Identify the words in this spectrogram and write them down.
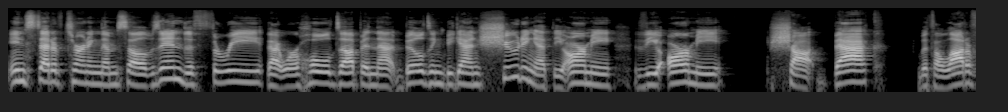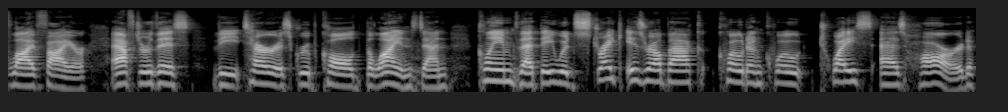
Instead of turning themselves in, the three that were holed up in that building began shooting at the army. The army shot back with a lot of live fire. After this, the terrorist group called the Lion's Den claimed that they would strike Israel back, quote unquote, twice as hard.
